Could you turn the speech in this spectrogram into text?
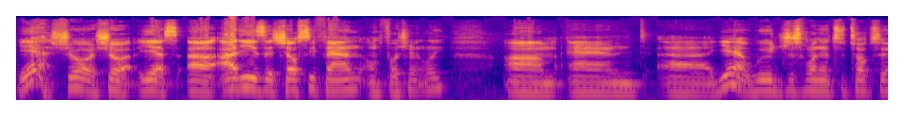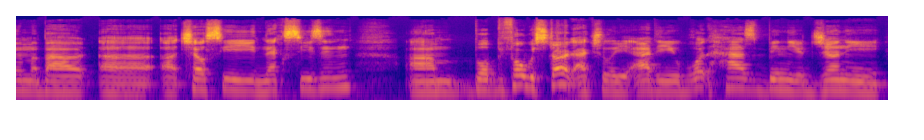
Yeah, sure, sure. Yes, uh, Adi is a Chelsea fan, unfortunately. Um, and uh, yeah, we just wanted to talk to him about uh, uh, Chelsea next season. Um, but before we start, actually, Adi, what has been your journey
